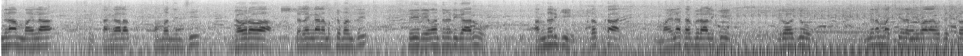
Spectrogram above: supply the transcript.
ఇందిరా మహిళా సంఘాలకు సంబంధించి గౌరవ తెలంగాణ ముఖ్యమంత్రి శ్రీ రేవంత్ రెడ్డి గారు అందరికీ అదొక్క మహిళా సభ్యురాలకి ఈరోజు ఇందిరమ్మ చీరలు ఇవ్వాలనే ఉద్దేశంతో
